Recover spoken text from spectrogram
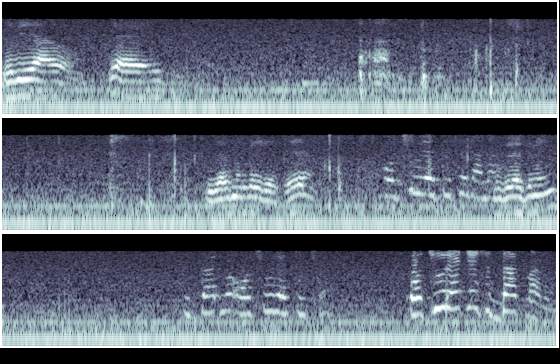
તો ગયા હોય હા દાદા બાવલું હોય દેવી આવો જય ગુજરાતમાં કઈ રહે છે ઓછું રહેતું છે દાદા ગુજરાત નહીં ગુજરાતમાં ઓછું રહેતું છે ઓછું રહે છે શુદ્ધાત્માનું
